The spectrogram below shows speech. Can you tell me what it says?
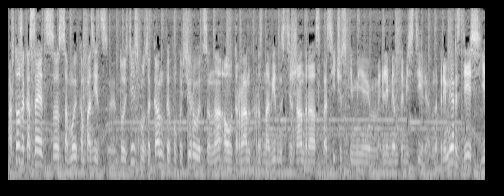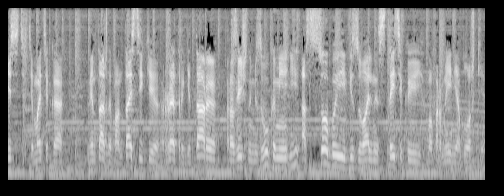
А что же касается самой композиции, то здесь музыканты фокусируются на аутран разновидности жанра с классическими элементами стиля. Например, здесь есть тематика винтажной фантастики, ретро-гитары, различными звуками и особой визуальной эстетикой в оформлении обложки.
